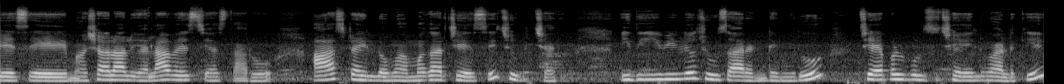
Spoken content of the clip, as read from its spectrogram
చేసే మసాలాలు ఎలా వేస్ట్ చేస్తారో ఆ స్టైల్లో మా అమ్మగారు చేసి చూపించారు. ఇది ఈ వీడియో చూసారంటే మీరు చేపల పులుసు చేయని వాళ్ళకి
